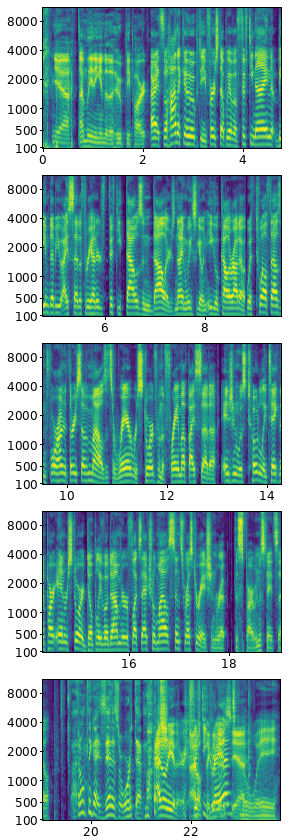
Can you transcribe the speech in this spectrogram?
Sh- Yeah, I'm leaning into the hoopty part. All right, so Hanukkah Hoopty. First up, we have a 59 BMW Isetta $350,000 nine weeks ago in Eagle, Colorado, with 12,437 miles. It's a rare, restored from the frame up Isetta. Engine was totally taken apart and restored. Don't believe odometer reflects actual miles since restoration. Rip. This is part of an estate sale. I don't think Isettas are worth that much. I don't either. 50 I don't think grand is, yeah. No way.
